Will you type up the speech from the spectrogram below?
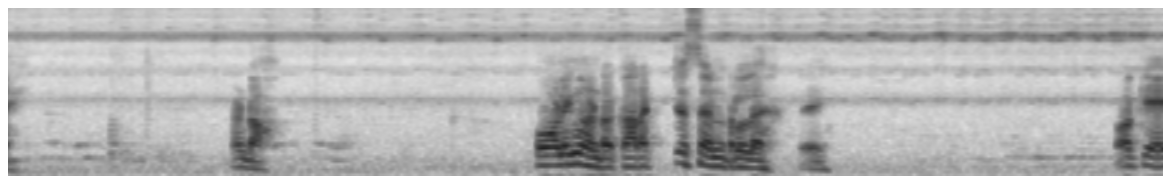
ഏ കണ്ടോ? ഹോളിങ് കണ്ടോ? കറക്റ്റ് സെന്ററിൽ ഏ ഓക്കെ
